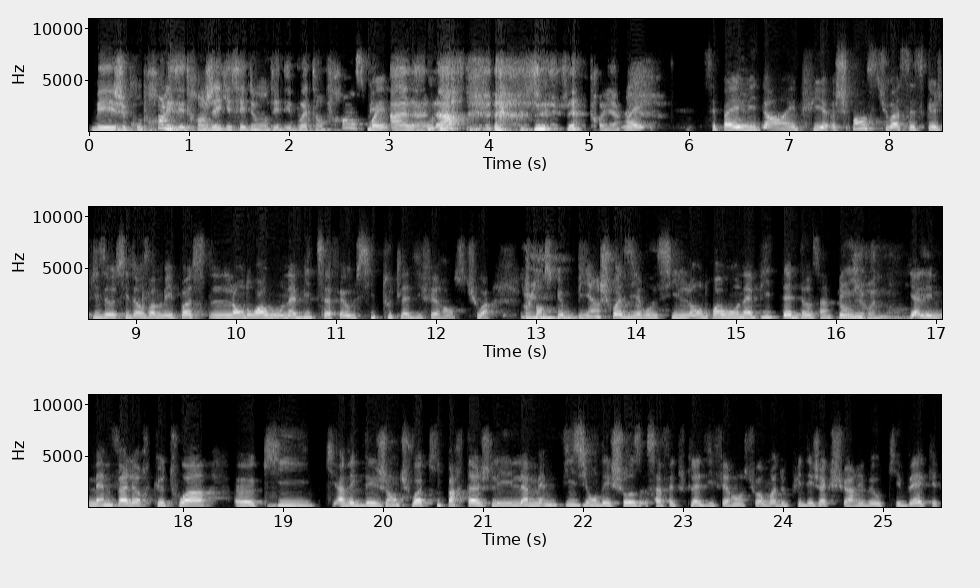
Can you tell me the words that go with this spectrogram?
mais je comprends les étrangers qui essayent de monter des boîtes en France. Mais ah là là, c'est incroyable c'est pas évident. Et puis, euh, je pense, tu vois, c'est ce que je disais aussi dans un de mes posts, l'endroit où on habite, ça fait aussi toute la différence, tu vois. Je pense que bien choisir aussi l'endroit où on habite, d'être dans un pays qui a les mêmes valeurs que toi, euh, qui, avec des gens, tu vois, qui partagent les, la même vision des choses, ça fait toute la différence. Tu vois, moi, depuis déjà que je suis arrivée au Québec,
